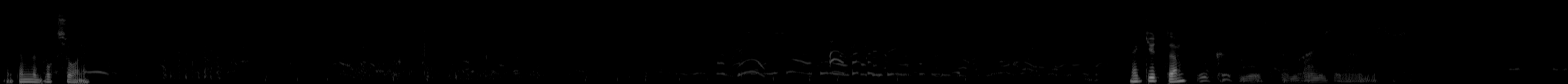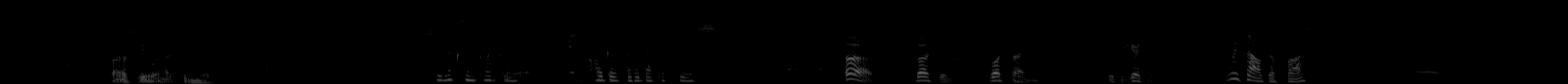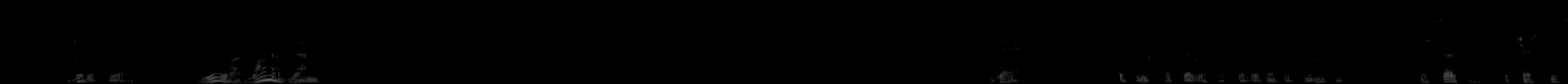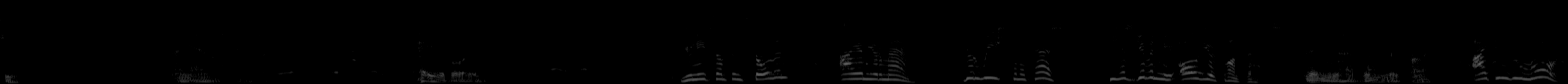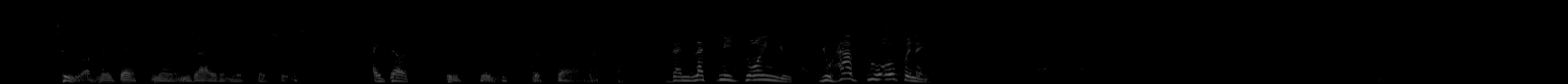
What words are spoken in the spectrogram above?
Itt nem lehet boxolni. Meggyűjtöm. We could use some eyes around the city. I'll see what I can do. She looks important. You should haggle for a better fee. Ah, Basim, what timing? Did you get it? Without a fuss. Give it here. You are one of them. There. It looks as though it was delivered this morning. You're certain it is the chest you seek? I am certain. Pay the boy. You need something stolen? I am your man. Durwish can attest. He has given me all your contracts. Then you have done your part. I can do more. Two of my best men died in this pursuit. I doubt a street thief would fare much better. Then let me join you. You have two openings.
